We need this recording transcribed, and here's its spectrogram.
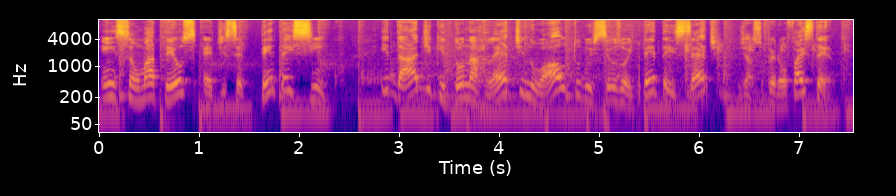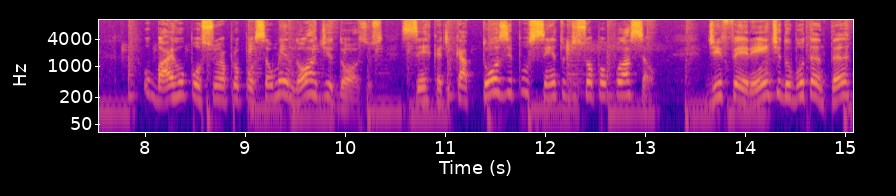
em São Mateus é de 75. Idade que Dona Arlete, no alto dos seus 87, já superou faz tempo. O bairro possui uma proporção menor de idosos, cerca de 14% de sua população. Diferente do Butantã,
